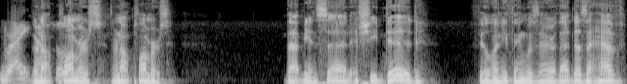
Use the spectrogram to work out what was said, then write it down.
Right. They're not absolutely. plumbers. They're not plumbers. That being said, if she did feel anything was there, that doesn't have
